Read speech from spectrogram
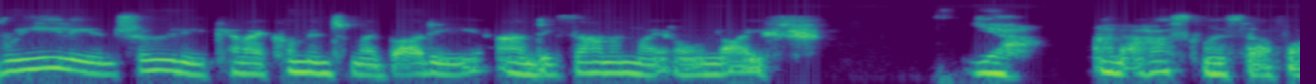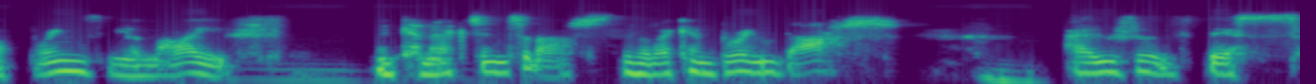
really and truly, can I come into my body and examine my own life yeah and ask myself what brings me alive and connect into that so that I can bring that out of this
